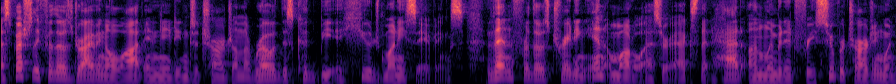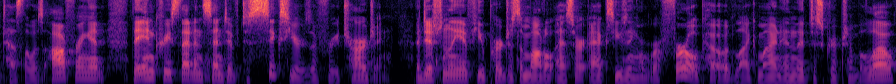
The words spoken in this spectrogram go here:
Especially for those driving a lot and needing to charge on the road, this could be a huge money savings. Then, for those trading in a Model S or X that had unlimited free supercharging when Tesla was offering it, they increased that incentive to six years of free charging. Additionally, if you purchase a Model S or X using a referral code, like mine in the description below,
